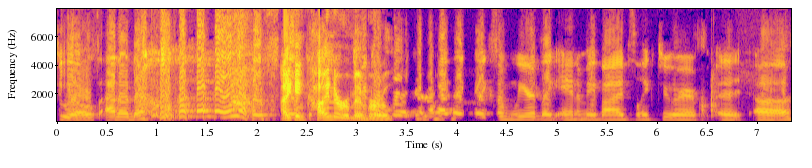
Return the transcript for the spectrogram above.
feels i don't know I can kind of remember. kind of had like, like some weird like anime vibes like to her uh, uh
